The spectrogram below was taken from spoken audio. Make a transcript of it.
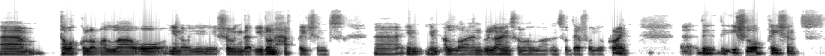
um, tawakkul on Allah, or you know, showing that you don't have patience uh, in in Allah and reliance on Allah, and so therefore you're crying. Uh, the the issue of patience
